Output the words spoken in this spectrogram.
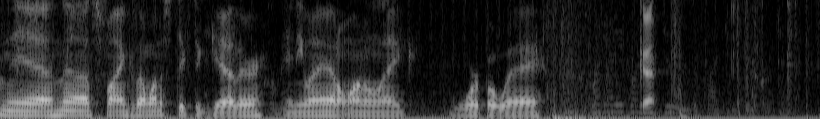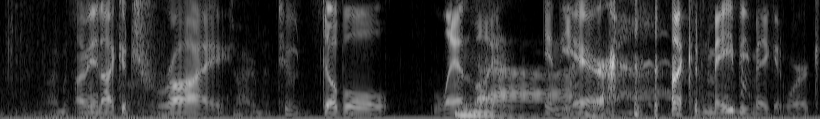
Yeah, no, it's fine because I want to stick together anyway. I don't want to like warp away. Okay. I mean, I could try to double landmine in the air. I could maybe make it work.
